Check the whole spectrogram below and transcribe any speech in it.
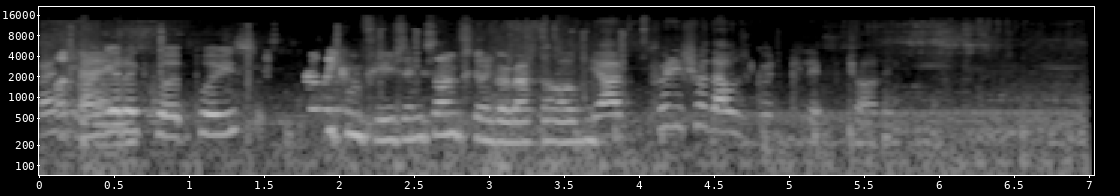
can I get a clip, please? It's really confusing, so I'm just gonna go back to hub. Yeah, I'm pretty sure that was a good clip, Charlie.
